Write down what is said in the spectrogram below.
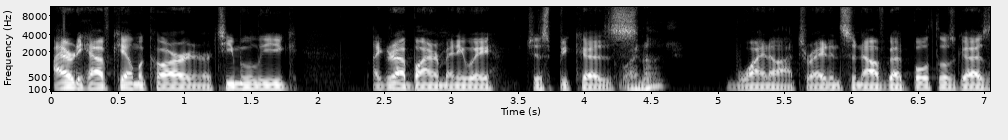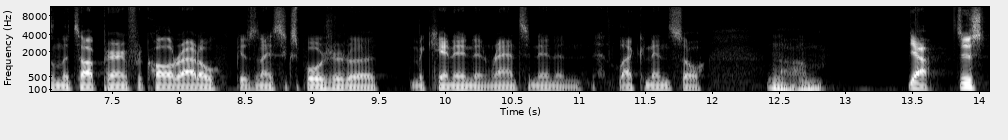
I already have Cale Makar in our Timu league. I grab Byram anyway, just because Why not? why not, right? And so now I've got both those guys on the top pairing for Colorado. Gives nice exposure to MacKinnon and Rantanen and, and. So, um, yeah, just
